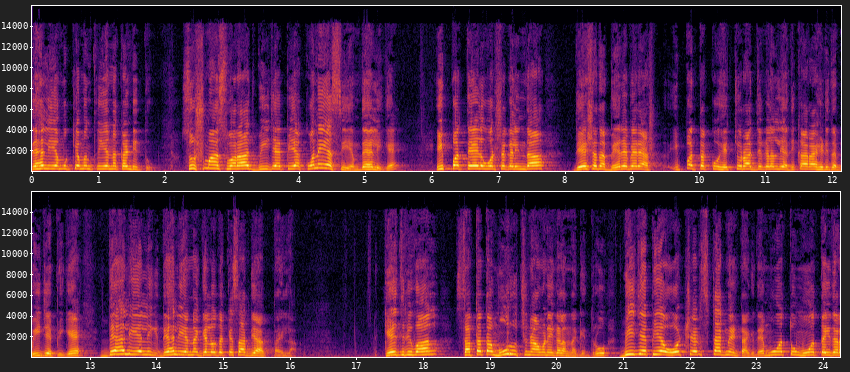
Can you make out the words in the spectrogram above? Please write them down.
ದೆಹಲಿಯ ಮುಖ್ಯಮಂತ್ರಿಯನ್ನು ಕಂಡಿತ್ತು. ಸುಷ್ಮಾ ಸ್ವರಾಜ್ ಬಿ ಜೆ ಪಿಯ ಕೊನೆಯ ಸಿ ಎಂ ದೆಹಲಿಗೆ. ಇಪ್ಪತ್ತೇಳು ವರ್ಷಗಳಿಂದ ದೇಶದ ಬೇರೆ ಬೇರೆ ಅಷ್ಟು, ಇಪ್ಪತ್ತಕ್ಕೂ ಹೆಚ್ಚು ರಾಜ್ಯಗಳಲ್ಲಿ ಅಧಿಕಾರ ಹಿಡಿದ ಬಿ ಜೆ ಪಿಗೆ ದೆಹಲಿಯಲ್ಲಿ, ದೆಹಲಿಯನ್ನು ಗೆಲ್ಲೋದಕ್ಕೆ ಸಾಧ್ಯ ಆಗ್ತಾ ಇಲ್ಲ. ಕೇಜ್ರಿವಾಲ್ ಸತತ ಮೂರು ಚುನಾವಣೆಗಳನ್ನು ಗೆದ್ದರು ಬಿ ಜೆ ಪಿಯ ವೋಟ್ ಶೇರ್ ಸ್ಟಾಗ್ನೆಂಟ್ ಆಗಿದೆ. ಮೂವತ್ತು, ಮೂವತ್ತೈದರ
